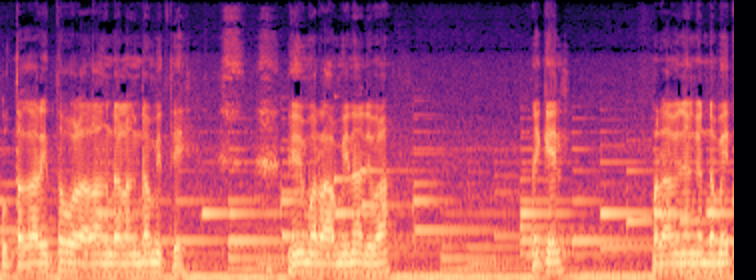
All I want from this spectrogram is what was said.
Punta ka rito, wala kang dalang damit, eh. eh, marami na, di ba? Michael? Marami na kang damit?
